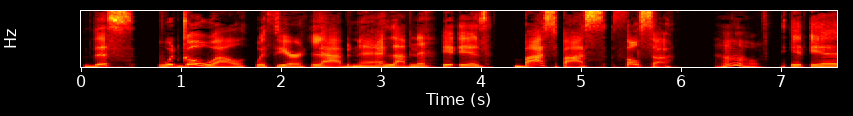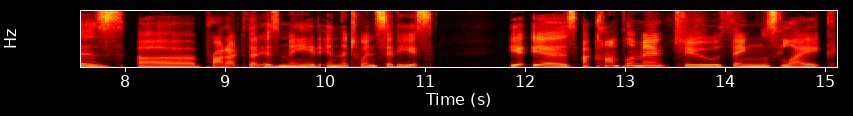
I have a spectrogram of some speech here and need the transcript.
this would go well with your labne. labna. It is basbaas salsa. Oh, It is a product that is made in the Twin Cities. It is a complement to things like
